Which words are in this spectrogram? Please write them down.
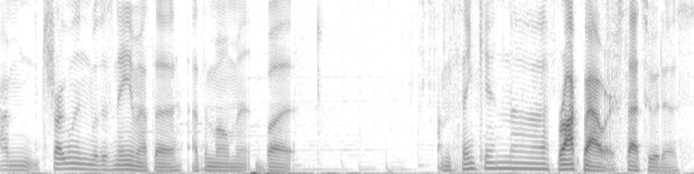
I'm struggling with his name at the at the moment, but I'm thinking uh, Brock Bowers. That's who it is.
